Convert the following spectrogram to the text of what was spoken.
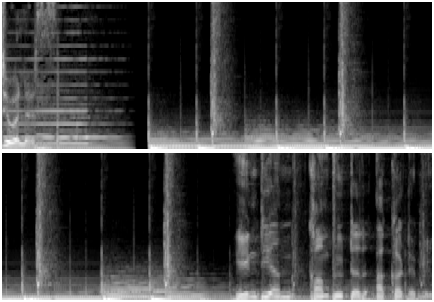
jewellers Indian computer academy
